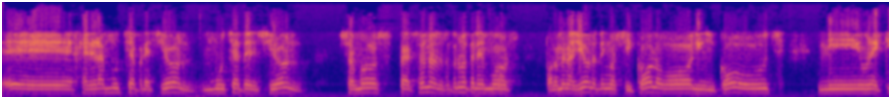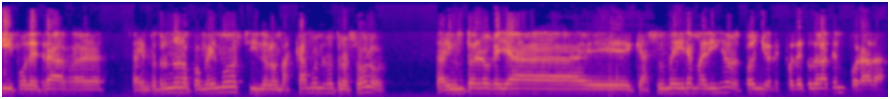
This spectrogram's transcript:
eh, genera mucha presión, mucha tensión. Somos personas, nosotros no tenemos, por lo menos yo no tengo psicólogo, ni un coach, ni un equipo detrás. eh, o sea, que nosotros no lo comemos y nos lo mascamos nosotros solos. Hay un torero que ya eh, que asume ir a Madrid en otoño, después de toda la temporada,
